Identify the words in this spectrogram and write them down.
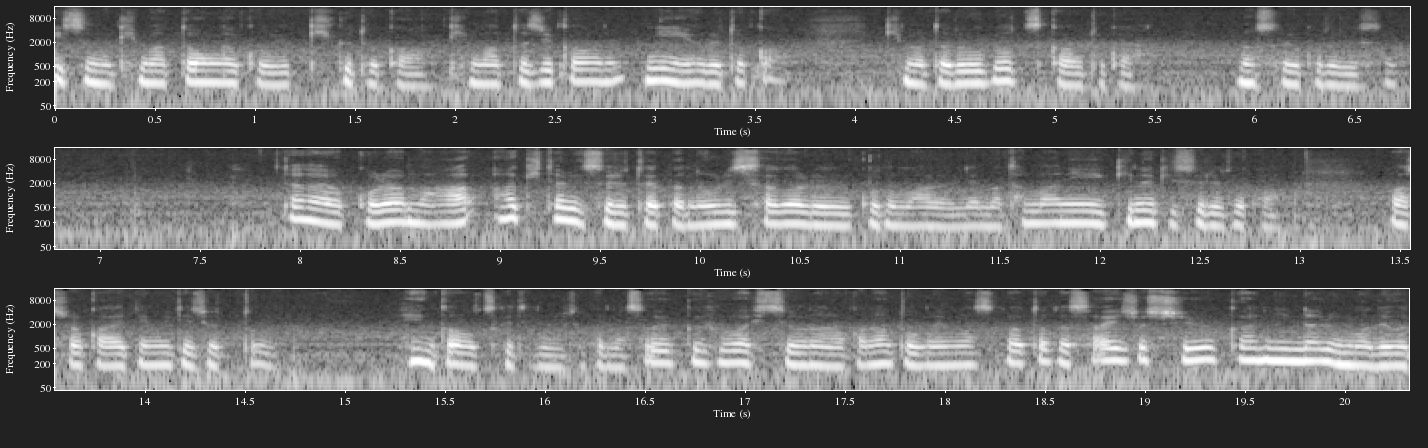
いつも決まった音楽を聴くとか決まった時間にやるとか決まった道具を使うとか、まあ、そういうことですただこれはまあ飽きたりするとやっぱ乗り下がることもあるんで、まあ、たまに息抜きするとか場所を変えてみてちょっと変化をつけてみるとか、まあ、そういう工夫は必要なのかなと思いますがただ最初習慣になるまでは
